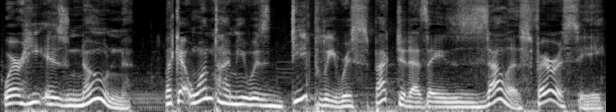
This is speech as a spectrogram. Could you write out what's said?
where he is known. Like at one time, he was deeply respected as a zealous Pharisee,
